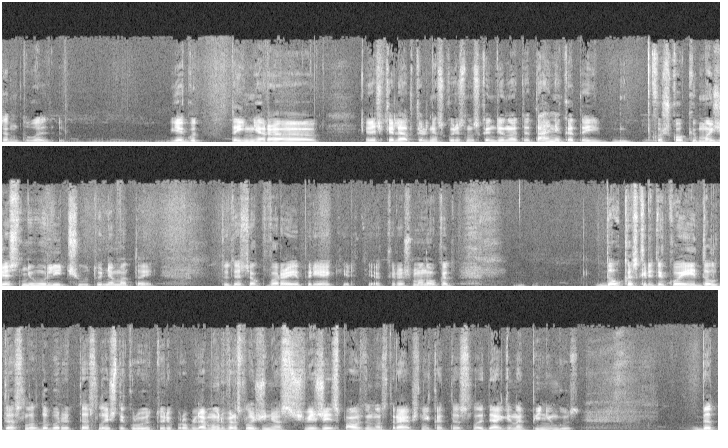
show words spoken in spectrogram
ten tų, jeigu tai nėra, reiškia, lietkalnis, kuris nuskandino Titaniką, tai kažkokių mažesnių lyčių tu nematai. Tu tiesiog varai į priekį ir tiek. Ir aš manau, kad Daug kas kritikuoja jį dėl Tesla dabar Tesla iš tikrųjų turi problemų ir verslo žinios šviežiai spausdino straipsnį, kad Tesla degina pinigus. Bet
